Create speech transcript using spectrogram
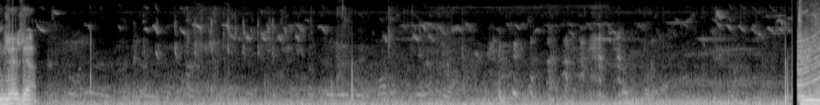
ഇല്ല ഇല്ല. Three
